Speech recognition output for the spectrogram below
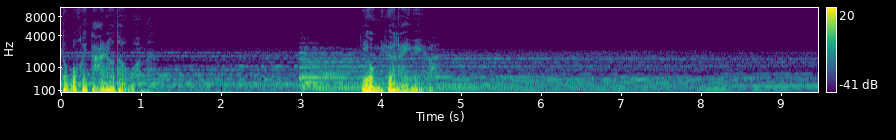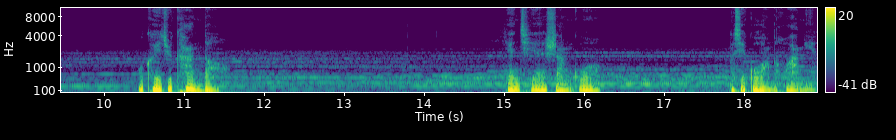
都不会打扰到我们，离我们越来越远。我可以去看到眼前闪过那些过往的画面，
